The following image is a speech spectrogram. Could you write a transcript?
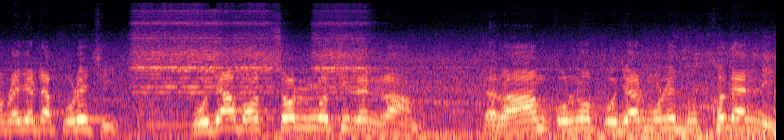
আমরা যেটা পড়েছি। প্রজা বৎসল্য ছিলেন রাম। তা রাম কোনো প্রজার মনে দুঃখ দেননি।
